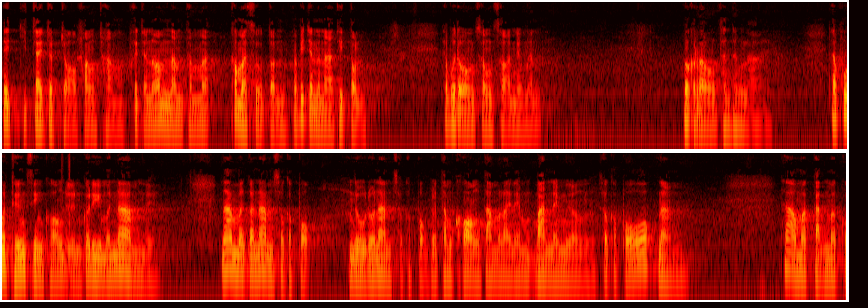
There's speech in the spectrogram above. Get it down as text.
นี่จิตใจจดจ่อฟังธรรม เพื่อจะน้อมนำธรรมะเข้ามาสู่ตน มาพิจารณาที่ตน พระพุทธองค์ทรงสอนอย่างนั้น พวกเราท่านทั้งหลาย ถ้าพูดถึงสิ่งของอื่นก็ดีเหมือนน้ำเนี่ยน้ำมันก็น้ำสกปรกดูดูน้ำสกปรกอยู่ทำคลองตามอะไรในบ้านในเมือง สกปรกน้ำถ้าเอามากัดมาก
